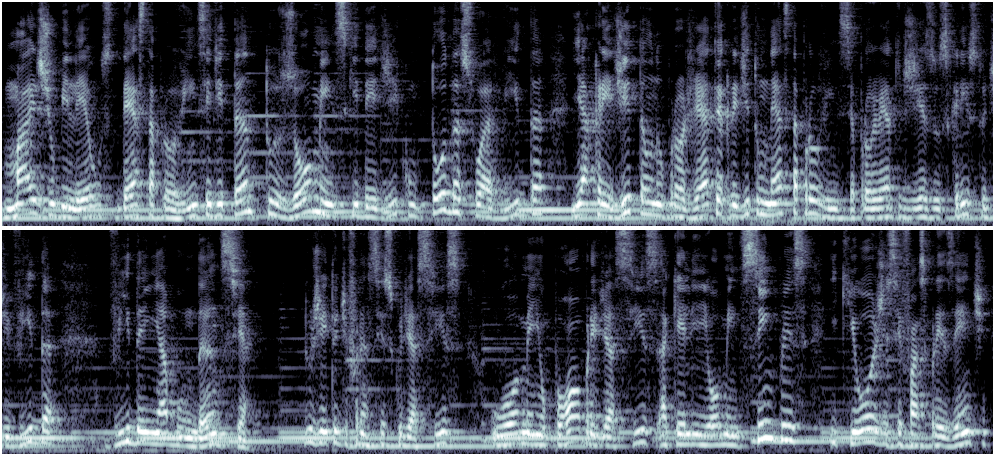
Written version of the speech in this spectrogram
mais jubileus desta província e de tantos homens que dedicam toda a sua vida e acreditam no projeto e acreditam nesta província, projeto de Jesus Cristo de vida, vida em abundância, do jeito de Francisco de Assis, o homem, o pobre de Assis, aquele homem simples e que hoje se faz presente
